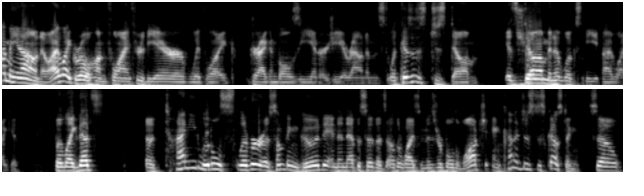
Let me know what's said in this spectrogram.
I mean, I don't know. I like Rohan flying through the air with like Dragon Ball Z energy around him and stuff, because it's just dumb. It's Sure. dumb and it looks neat, and I like it. But like that's a tiny little sliver of something good in an episode that's otherwise miserable to watch and kind of just disgusting. So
